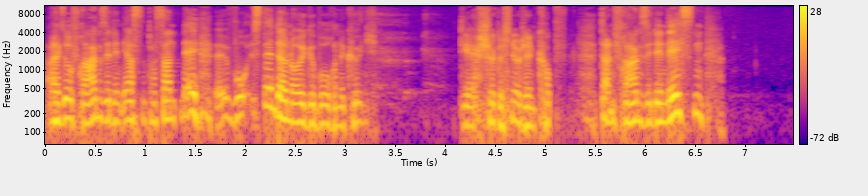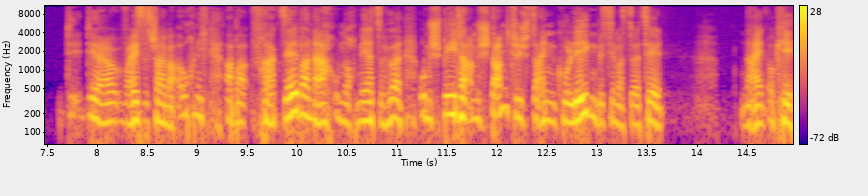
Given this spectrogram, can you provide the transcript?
Also fragen sie den ersten Passanten, ey, äh, wo ist denn der neugeborene König? Der schüttelt nur den Kopf. Dann fragen sie den nächsten, der weiß es scheinbar auch nicht, aber fragt selber nach, um noch mehr zu hören, um später am Stammtisch seinen Kollegen ein bisschen was zu erzählen. Nein, okay,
